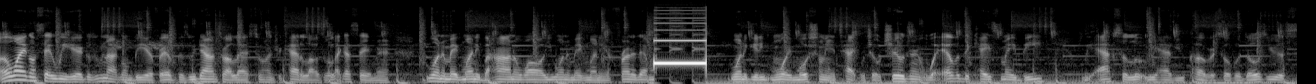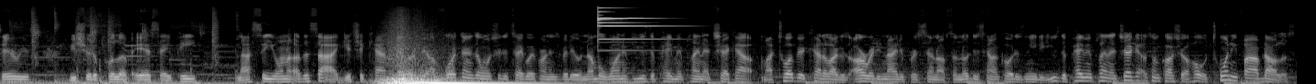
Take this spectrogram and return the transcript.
Oh, I ain't gonna say we here because we're not gonna be here forever because we down to our last 200 catalogs. But like I say, man, you wanna make money behind the wall, you wanna make money in front of that want to get more emotionally attacked with your children, whatever the case may be, we absolutely have you covered. So for those of you that are serious, be sure to pull up ASAP, and I'll see you on the other side. Get your catalog. Y'all, four things I want you to take away from this video. Number one, if you use the payment plan at checkout, my 12-year catalog is already 90% off, so no discount code is needed. Use the payment plan at checkout, it's gonna cost you a whole $25.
